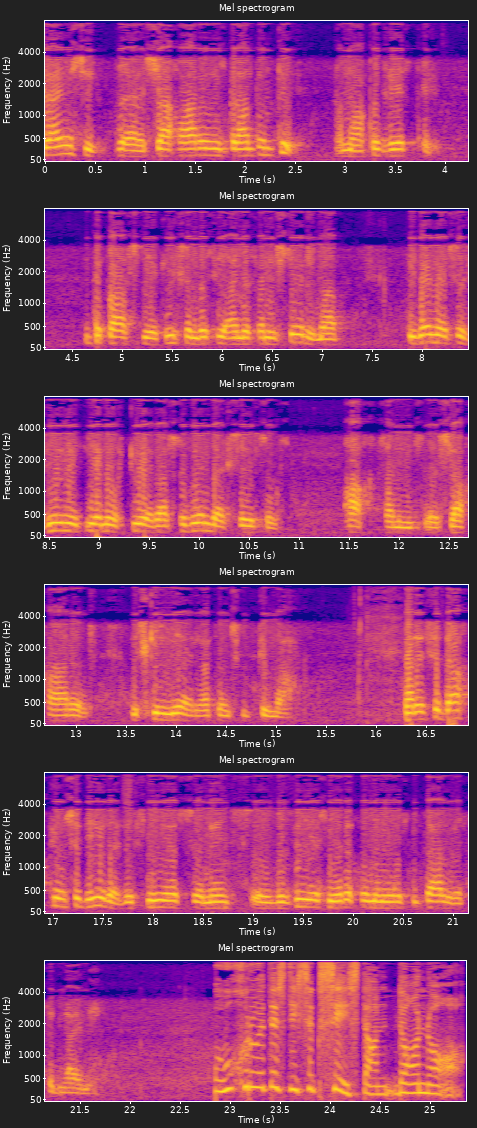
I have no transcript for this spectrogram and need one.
kry ons die uh, slagarings brand en toe. Dan maak ons weer toe. Dit pas die kies en dis die einde van die storie, maar die ding is is nie net een of twee, daar's gewoonlik ses of agt van die uh, slagarings, miskien meer wat ons moet toemaak. Maar dit is 'n dagprosedure. Dit is nie as 'n mens dis nie eens nodig om in die hospitaal te bly nie. Hoe groot is die sukses dan daarna?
